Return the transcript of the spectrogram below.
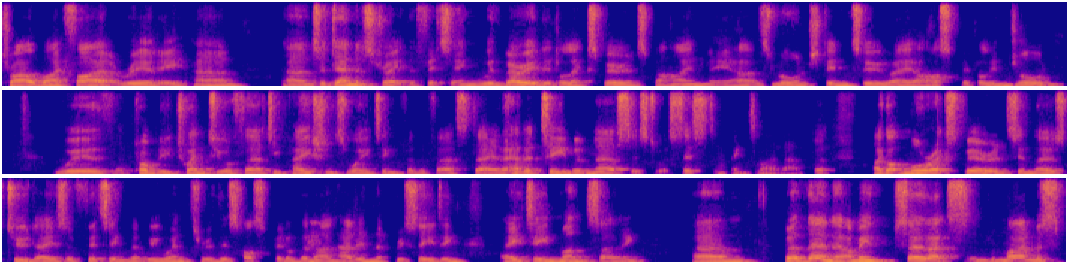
trial by fire, really. Um, uh, to demonstrate the fitting with very little experience behind me. I was launched into a, a, hospital in Jordan with probably 20 or 30 patients waiting for the first day. They had a team of nurses to assist and things like that, but I got more experience in those two days of fitting that we went through this hospital than I'd had in the preceding 18 months, I think. Um, but then, I mean, so that's mine was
